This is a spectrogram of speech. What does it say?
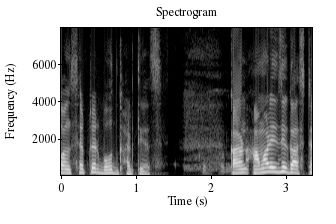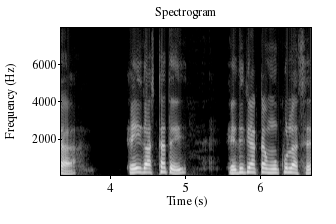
কনসেপ্টের বহুত ঘাটতি আছে। কারণ আমার এই যে গাছটা এই গাছটাতেই এদিকে একটা মুকুল আছে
